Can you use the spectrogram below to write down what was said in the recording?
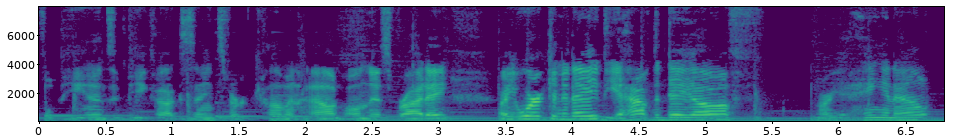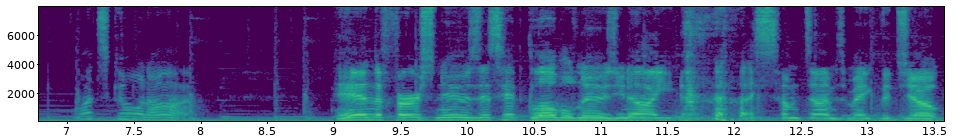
Beautiful peahens and peacock saints for coming out on this Friday. Are you working today? Do you have the day off? Are you hanging out? What's going on? In the first news, this hit global news. You know, I, I sometimes make the joke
